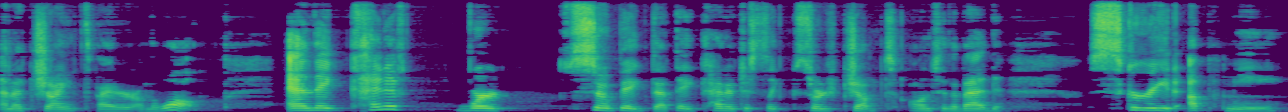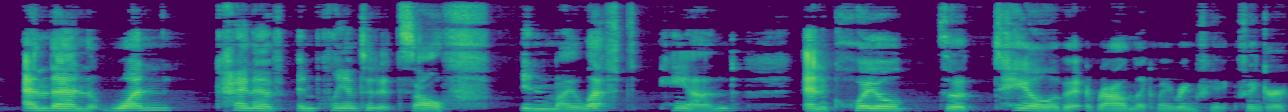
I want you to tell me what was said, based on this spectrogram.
and a giant spider on the wall, and they kind of were so big that they kind of just like sort of jumped onto the bed scurried up me, and then one kind of implanted itself in my left hand and coiled the tail of it around like my ring fi- finger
